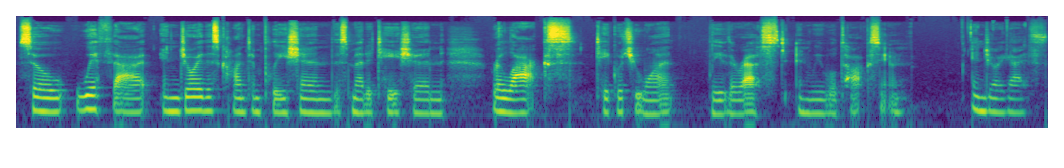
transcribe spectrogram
So with that, enjoy this contemplation, this meditation, relax, take what you want, leave the rest, and we will talk soon. Enjoy, guys.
